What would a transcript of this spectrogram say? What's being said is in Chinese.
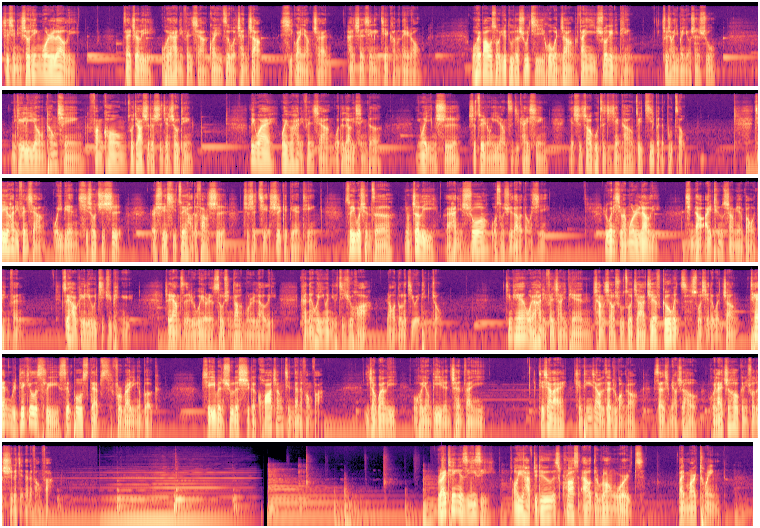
谢谢你收听《末日料理》。在这里，我会和你分享关于自我成长、习惯养成和身心灵健康的内容。我会把我所阅读的书籍或文章翻译说给你听，就像一本有声书。你可以利用通勤、放空、做家事的时间收听。另外，我也会和你分享我的料理心得，因为饮食是最容易让自己开心，也是照顾自己健康最基本的步骤。借由和你分享，我一边吸收知识，而学习最好的方式就是解释给别人听。所以我选择用这里来和你说我所学到的东西。如果你喜欢末日料理，请到 iTunes 上面帮我评分，最好可以留几句评语。这样子，如果有人搜寻到了末日料理，可能会因为你的几句话，让我多了几位听众。今天我要和你分享一篇畅销书作家 Jeff Goins 所写的文章《Ten Ridiculously Simple Steps for Writing a Book》，写一本书的十个夸张简单的方法。依照惯例，我会用第一人称翻译。接下来，先听一下我的赞助广告。三十秒之后回来之后，跟你说的十个简单的方法。Writing is easy. All you have to do is cross out the wrong words. By Mark Twain.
